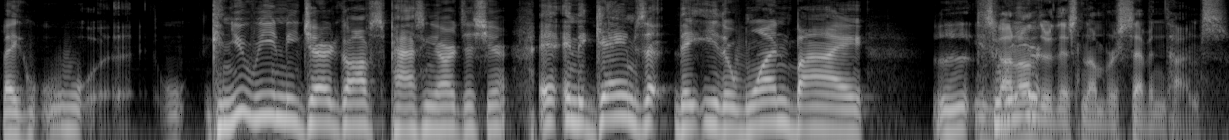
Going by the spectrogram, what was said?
Like, can you read me Jared Goff's passing yards this year in, in the games that they either won by? He's gone under this number seven times.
